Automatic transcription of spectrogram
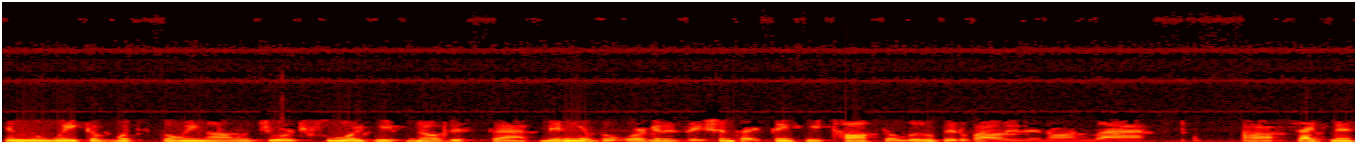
In the wake of what's going on with George Floyd, we've noticed that many of the organizations, I think we talked a little bit about it in our last uh, segment,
